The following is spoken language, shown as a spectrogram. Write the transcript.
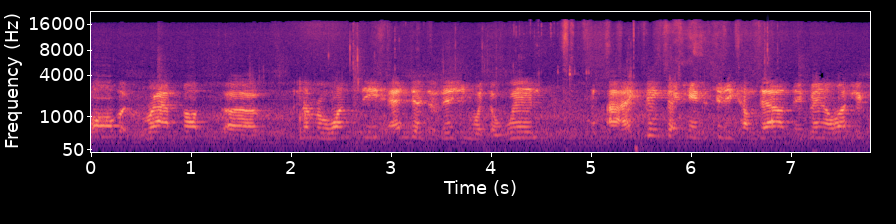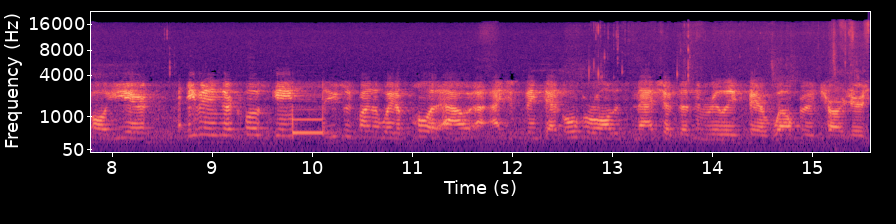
all but wrap up uh, number one seed and their division with the win. I think that Kansas City comes out. They've been electric all year. Even in their close games, they usually find a way to pull it out. I just think that overall this matchup doesn't really fare well for the Chargers.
